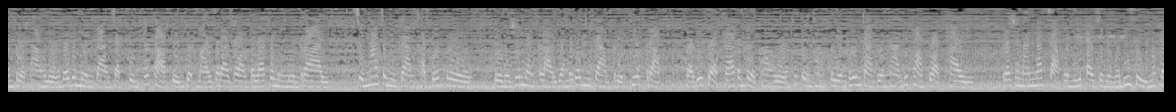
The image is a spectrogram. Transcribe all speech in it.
ตำรวจทางหลวงได้ดำเนินการจับกลุ่มผู้ฝ่าฝืนกฎหมายจราจรไปแล้วกว่าหนึ่งหมื่นรายส่วนมากจะมีการขับรถเร็ว โดยในช่วงดังกล่าวยังไม่ได้มีการเปรียบเทียบปรับ แต่ได้แจกการดตำรวจทางหลวงที่เป็นคำเตือนเรื่องการเดินทางด้วยความปลอดภัย เพราะฉะนั้นนับจากวันนี้ไปจนถึงวันที่ 4 มก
